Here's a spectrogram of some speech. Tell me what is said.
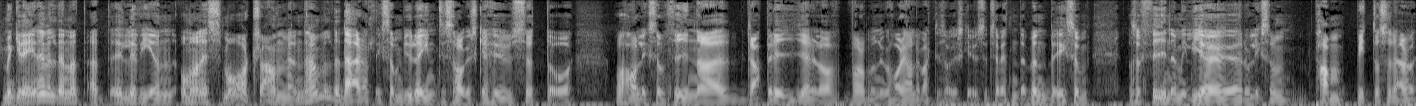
Men grejen är väl den att, att Löfven, om han är smart så använder han väl det där att liksom bjuda in till Sagerska huset och, och ha liksom fina draperier eller vad man nu har. Jag har aldrig varit i Sagerska huset så jag vet inte. Men liksom Alltså fina miljöer och liksom pampigt och sådär. Och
